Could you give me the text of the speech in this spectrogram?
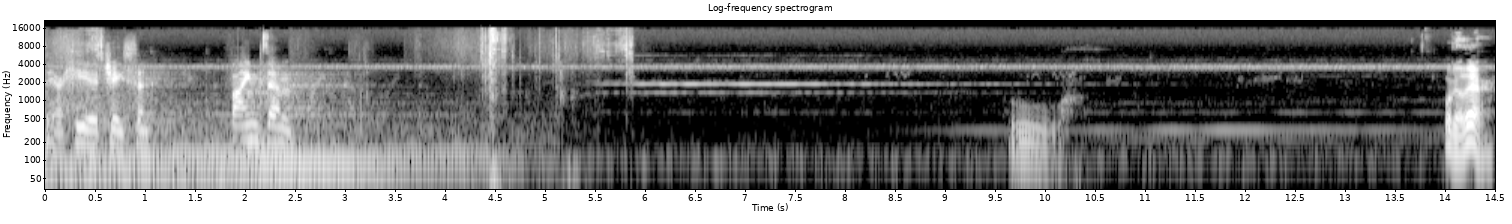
They're here, Jason. Find them. Ooh. We'll go there.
